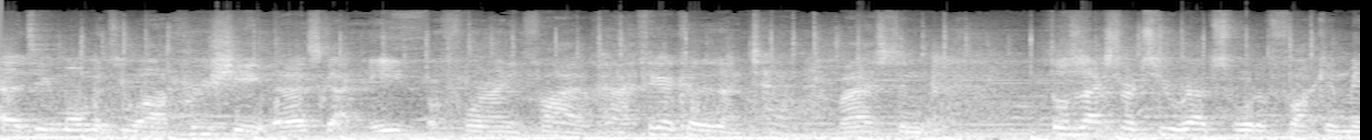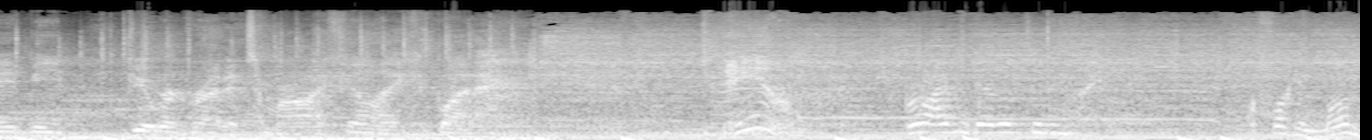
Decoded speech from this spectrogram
I had to take a moment to uh, appreciate that I just got 8 or 495. I think I could have done 10, but I just didn't. Those extra two reps would have fucking made me feel regretted tomorrow, I feel like. But, damn, bro, I haven't deadlifted in like fucking month.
